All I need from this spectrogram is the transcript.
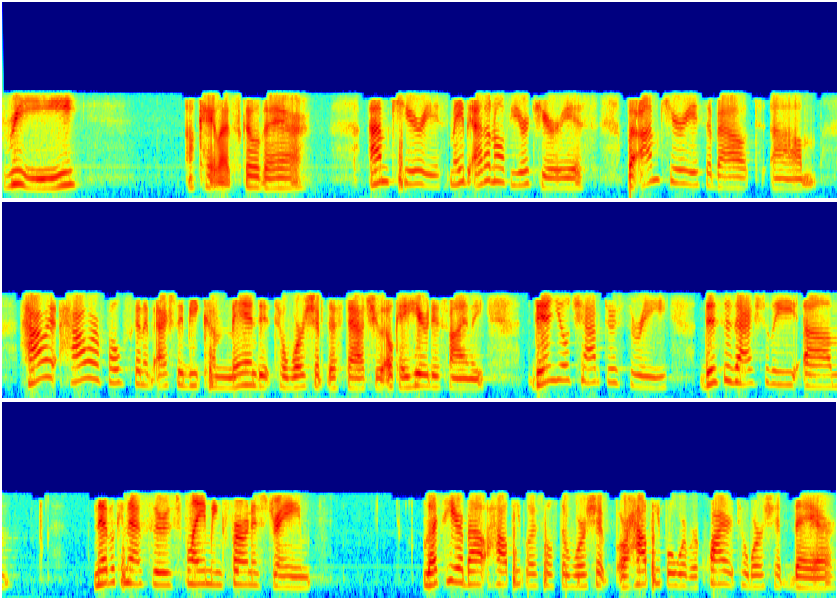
three Okay, let's go there. I'm curious. Maybe I don't know if you're curious, but I'm curious about um, how how are folks going to actually be commanded to worship the statue? Okay, here it is finally. Daniel chapter three. This is actually um, Nebuchadnezzar's flaming furnace dream. Let's hear about how people are supposed to worship, or how people were required to worship there.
